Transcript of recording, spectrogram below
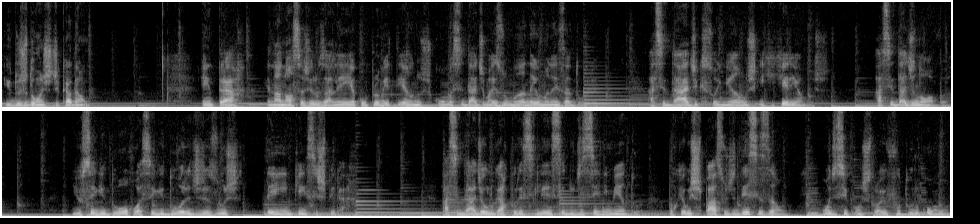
e dos dons de cada um. Entrar na nossa Jerusalém é comprometer-nos com uma cidade mais humana e humanizadora. A cidade que sonhamos e que queremos. A cidade nova. E o seguidor ou a seguidora de Jesus tem em quem se inspirar. A cidade é o lugar por excelência do discernimento, porque é o espaço de decisão onde se constrói o futuro comum.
